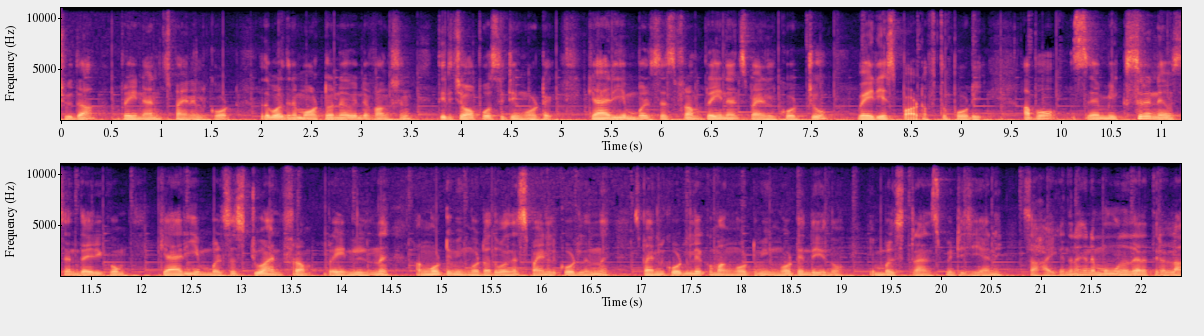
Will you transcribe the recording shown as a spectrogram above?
to the brain and spinal cord അതുപോലെ തന്നെ മോട്ടോർ നെർവിന്റെ ഫംഗ്ഷൻ തിരിച്ച് ഓപ്പോസിറ്റ് ഇങ്ങോട്ട്. Carry impulses from brain and spinal cord to various part of the body അപ്പോൾ മിക്സ്ഡ് നെർവ്സ് എന്തായിരിക്കും? Carry impulses to and from ബ്രെയിനിൽ നിന്ന് അങ്ങോട്ടും ഇങ്ങോട്ടും അതുപോലെ തന്നെ സ്പൈനൽ കോഡിൽ നിന്ന് സ്പൈനൽ കോഡിലേക്കും അങ്ങോട്ടും ഇങ്ങോട്ടും എന്ത് ചെയ്യുന്നു? ഇമ്പൾസ് ട്രാൻസ്മിറ്റ് ചെയ്യാൻ സഹായിക്കുന്നുണ്ട് അങ്ങനെ മൂന്ന് തരത്തിലുള്ള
